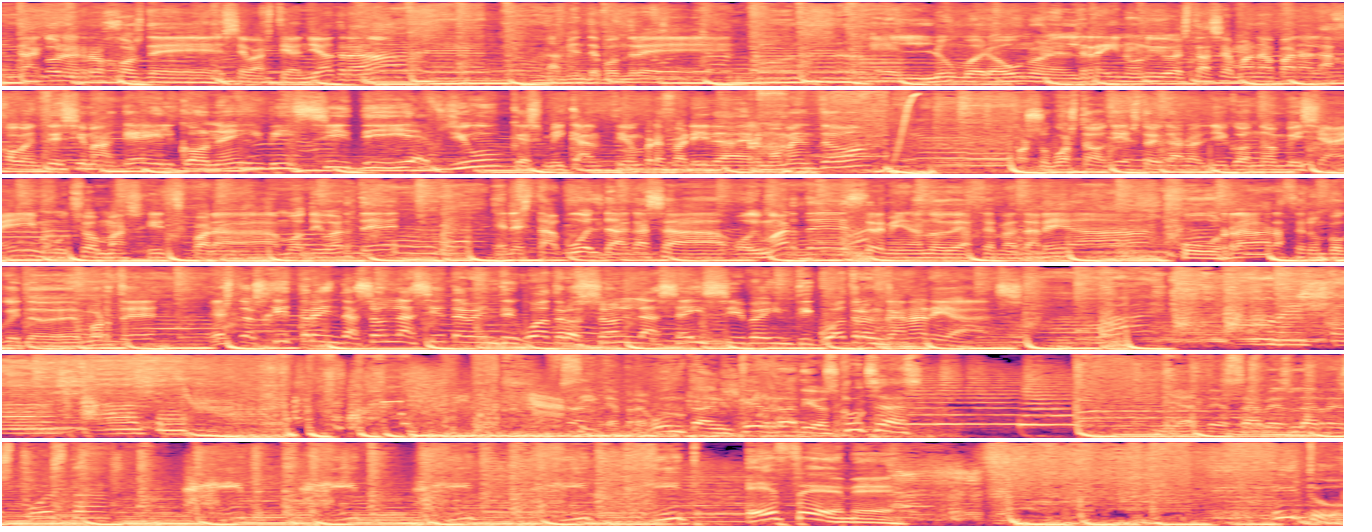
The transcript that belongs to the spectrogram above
Tacones rojos de Sebastián Yatra. También te pondré el número uno en el Reino Unido esta semana para la jovencísima Gail con ABCDFU, que es mi canción preferida del momento. Por supuesto, Tiesto y Carol G con Don Be Shy, muchos más hits para motivarte en esta vuelta a casa hoy martes, terminando de hacer la tarea, currar, hacer un poquito de deporte. Esto es Hit 30, son las 7.24, son las 6.24 en Canarias. Si te preguntan qué radio escuchas, ¿ya te sabes la respuesta? Hit, hit, hit, hit, hit, FM. ¿Y tú?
